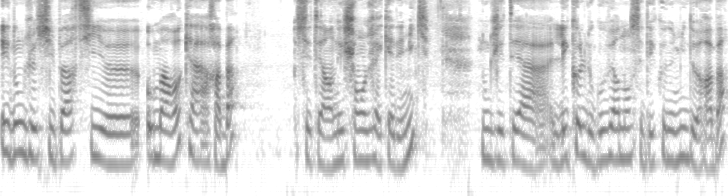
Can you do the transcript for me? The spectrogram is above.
Et donc, je suis partie au Maroc, à Rabat. C'était un échange académique. Donc, j'étais à l'école de gouvernance et d'économie de Rabat.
